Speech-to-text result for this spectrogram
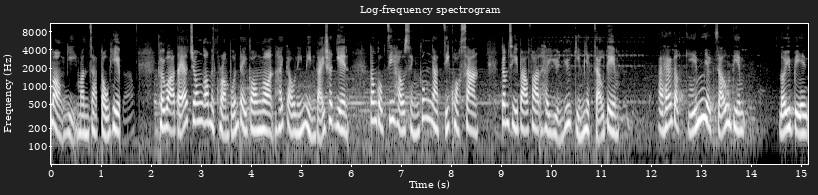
亡而問責道歉。佢話第一宗 Omicron 本地個案喺舊年年底出現，當局之後成功壓止擴散。今次爆發係源於檢疫酒店，係喺一個檢疫酒店。裏邊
